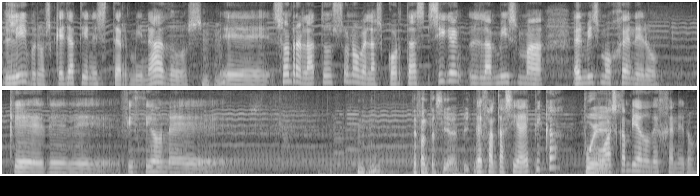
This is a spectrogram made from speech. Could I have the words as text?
libros que ya tienes terminados. Eh, son relatos, son novelas cortas, siguen la misma, el mismo género que de, ficción... Eh, de fantasía épica. ¿De fantasía épica? Pues, ¿O has cambiado de género?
